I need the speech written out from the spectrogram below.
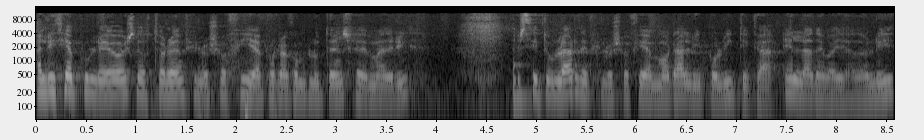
Alicia Puleo es doctora en Filosofía por la Complutense de Madrid. Es titular de Filosofía Moral y Política en la de Valladolid.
